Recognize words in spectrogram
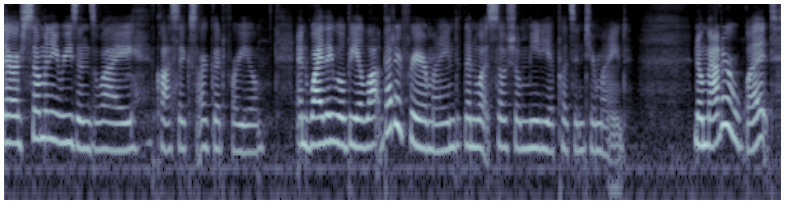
There are so many reasons why classics are good for you and why they will be a lot better for your mind than what social media puts into your mind. No matter what,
